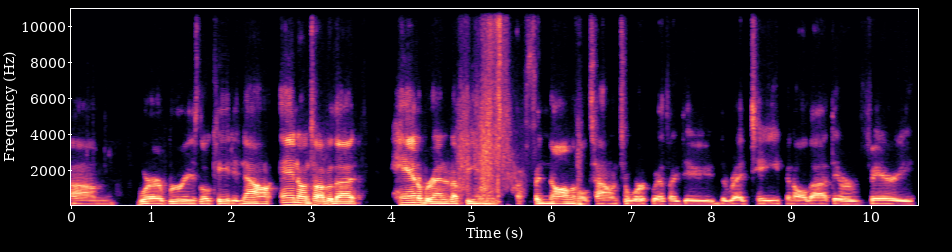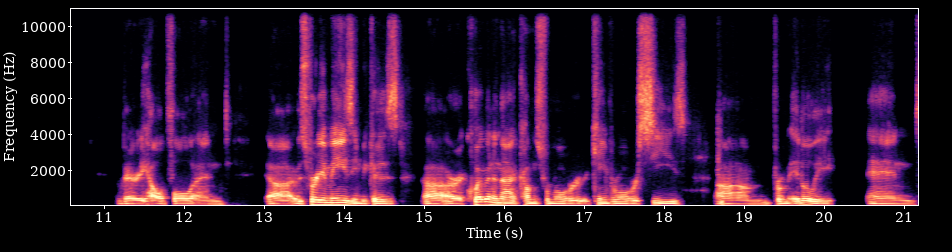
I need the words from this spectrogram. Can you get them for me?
um, where our brewery is located now. And on top of that, Hanover ended up being a phenomenal town to work with. Like they, the red tape and all that, they were very, very helpful, and uh, it was pretty amazing because uh, our equipment and that comes from over, came from overseas, um, from Italy, and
